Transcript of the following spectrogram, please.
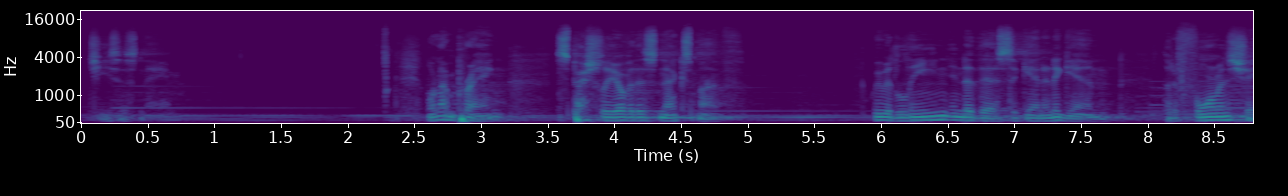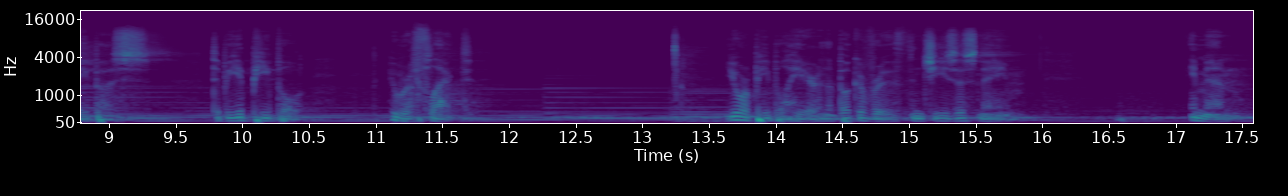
In Jesus' name. Lord, I'm praying, especially over this next month, we would lean into this again and again. Let it form and shape us to be a people who reflect your people here in the book of Ruth. In Jesus' name, amen.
